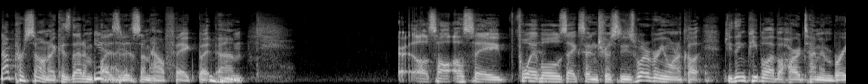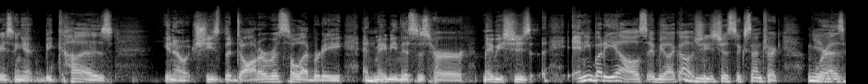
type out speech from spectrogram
not persona because that implies Yeah, that yeah. it's somehow fake, but um I'll, I'll say foibles, eccentricities, whatever you want to call it. Do you think people have a hard time embracing it because you know she's the daughter of a celebrity, and maybe this is her? Maybe she's anybody else. It'd be like, oh, she's mm-hmm. just eccentric. Yeah. Whereas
